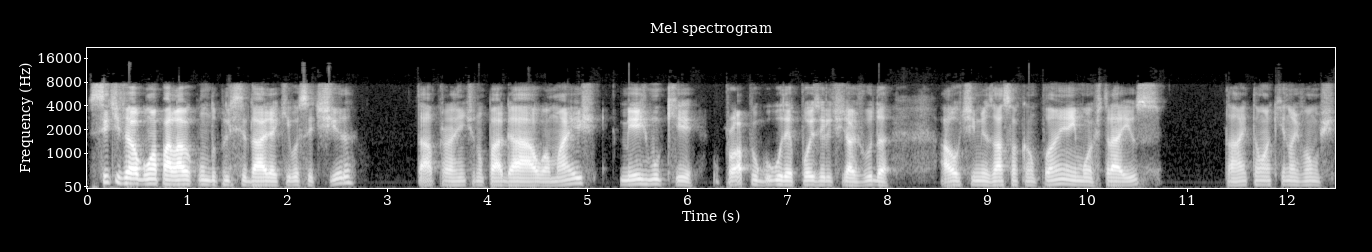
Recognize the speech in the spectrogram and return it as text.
Se tiver alguma palavra com duplicidade aqui, você tira, tá? Para a gente não pagar algo a mais, mesmo que o próprio Google depois ele te ajuda a otimizar sua campanha e mostrar isso, tá? Então aqui nós vamos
